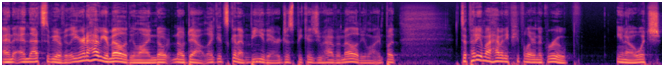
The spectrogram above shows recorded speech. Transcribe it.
And and that's the beauty of it. You're gonna have your melody line, no no doubt. Like it's gonna be Mm-hmm. there just because you have a melody line. But depending on how many people are in the group, you know, which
